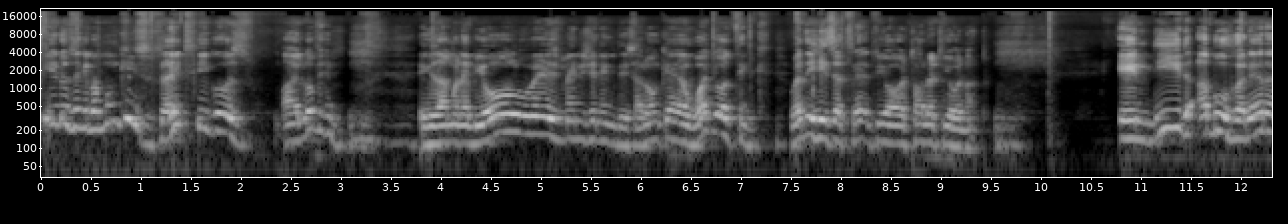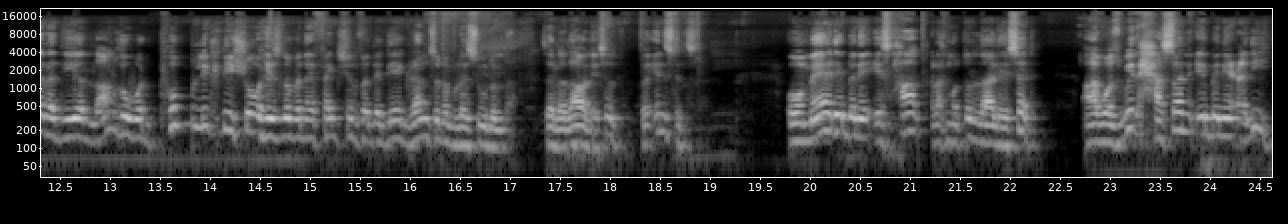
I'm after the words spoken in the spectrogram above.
He doesn't give a monkeys, right? He goes, I love him. Goes, I'm going to be always mentioning this. I don't care what you think, whether he's a threat to your authority or not. Indeed, Abu Huraira radiallahu would publicly show his love and affection for the dear grandson of Rasulullah. For instance, Umar ibn Ishaq rahmatullah said, I was with Hassan ibn Ali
